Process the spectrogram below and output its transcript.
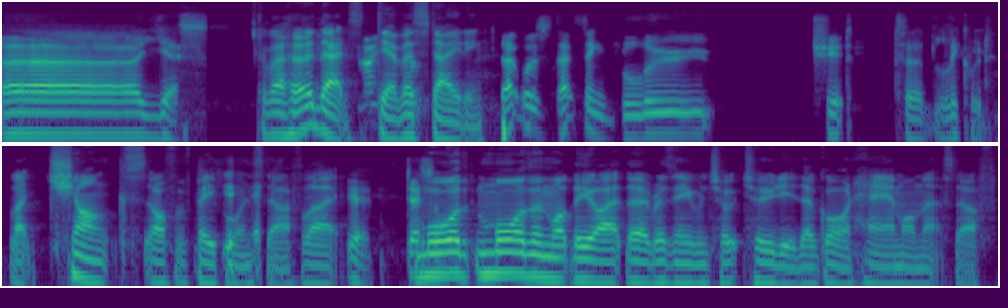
uh yes. Because I heard that's devastating. that was that thing blew shit to liquid Like chunks off of people and stuff. Like Yeah, Decim- more more than what the like the Resident Evil 2, 2 did. They've gone ham on that stuff.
